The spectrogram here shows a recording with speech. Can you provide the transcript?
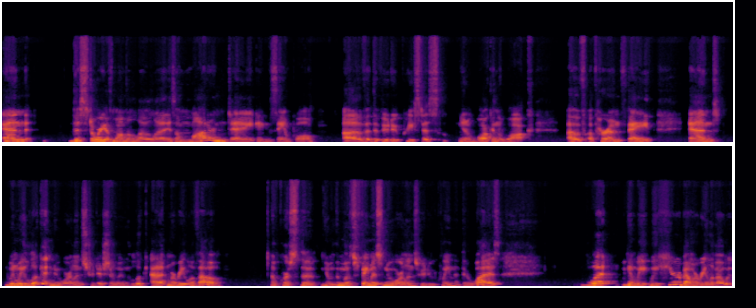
And this story of mama lola is a modern day example of the voodoo priestess you know walking the walk of of her own faith. And when we look at new orleans tradition when we look at marie laveau of course the you know the most famous new orleans voodoo queen that there was what you know we we hear about marie laveau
